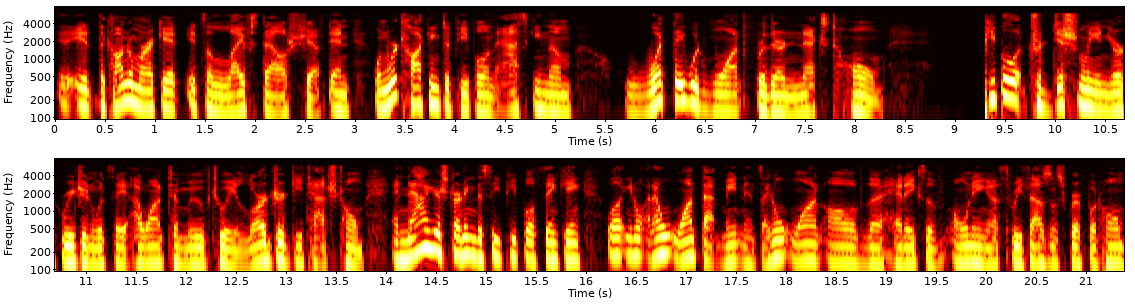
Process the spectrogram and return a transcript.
It, the condo market, it's a lifestyle shift, and when we're talking to people and asking them what they would want for their next home people traditionally in York region would say, I want to move to a larger detached home. And now you're starting to see people thinking, well, you know, I don't want that maintenance. I don't want all of the headaches of owning a 3,000 square foot home.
